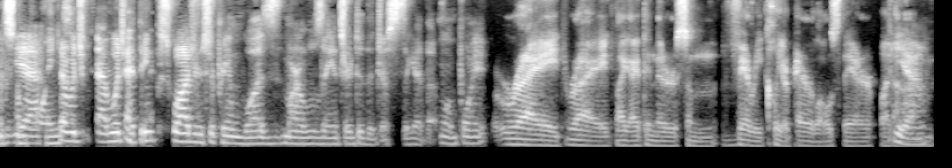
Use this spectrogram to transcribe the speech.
at some yeah point. that which uh, which i think squadron supreme was marvel's answer to the justice league at that one point Right, right. Like I think there are some very clear parallels there, but Yeah. um,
